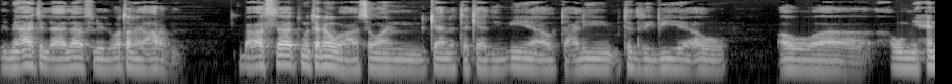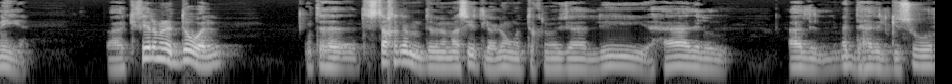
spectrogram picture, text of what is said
بمئات الآلاف للوطن العربي. بعثات متنوعة سواء كانت أكاديمية أو تعليم تدريبية أو أو أو مهنية. فكثير من الدول تستخدم دبلوماسية العلوم والتكنولوجيا لهذه هذه مد هذه الجسور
